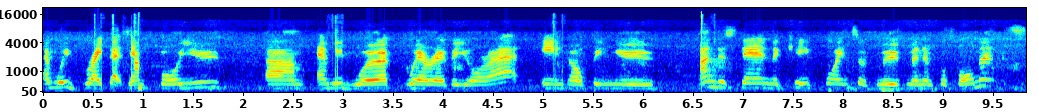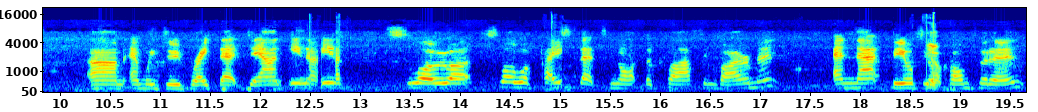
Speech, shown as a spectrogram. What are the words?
And we break that down for you um, and we work wherever you're at in helping you understand the key points of movement and performance. Um, and we do break that down in a, in a slower slower pace that's not the class environment and that builds your yep. confidence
